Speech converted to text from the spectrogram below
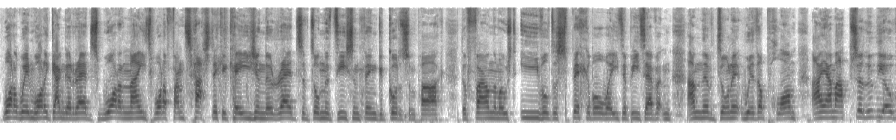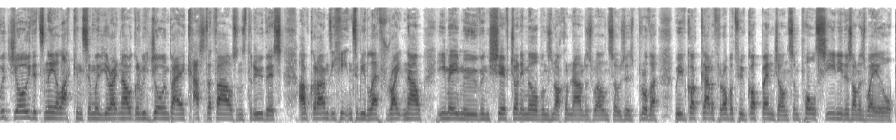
What a win, what a gang of Reds, what a night, what a fantastic occasion. The Reds have done the decent thing at Goodison Park. They've found the most evil, despicable way to beat Everton, and they've done it with aplomb. I am absolutely overjoyed. It's Neil Atkinson with you right now. We're going to be joined by a cast of thousands through this. I've got Andy Heaton to be left right now. He may move and shift. Johnny Milburn's knocking around as well, and so is his brother. We've got Gareth Roberts, we've got Ben Johnson. Paul Senior is on his way up.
